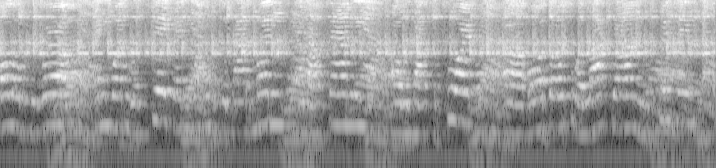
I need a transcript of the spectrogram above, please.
all over the world, anyone who is sick, anyone who is without money, without family, or without support, uh, all those in the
